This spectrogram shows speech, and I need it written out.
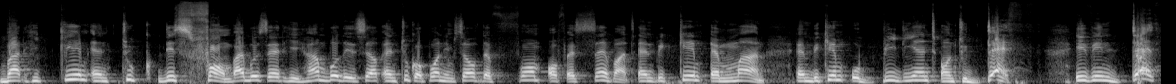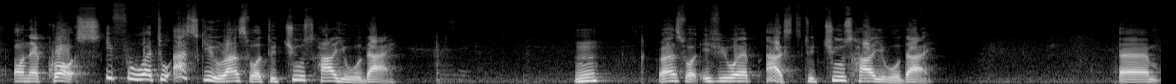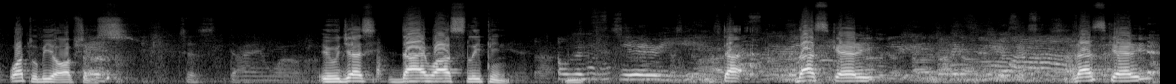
but he came and took this form. Bible said he humbled himself and took upon himself the form of a servant and became a man and became obedient unto death even death on a cross. If we were to ask you ransford to choose how you will die hmm? ransford if you were asked to choose how you will die um, what will be your options? Just dying while. you will just die while sleeping Oh, that's scary. That that's scary. That's scary.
